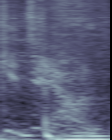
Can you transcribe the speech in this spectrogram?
break it down.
